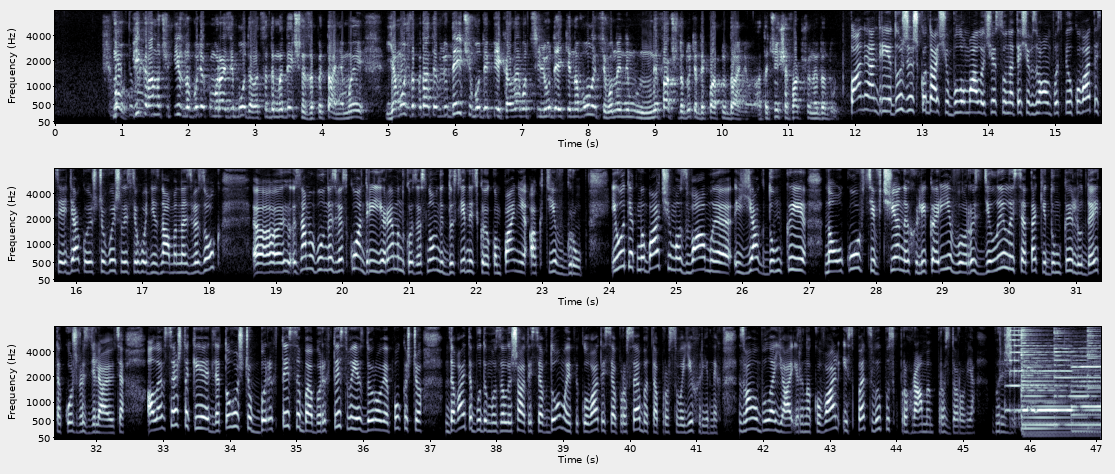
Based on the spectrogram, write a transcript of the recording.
Ну, пік рано чи пізно в будь-якому разі буде, але це медичне запитання. Ми я можу запитати в людей, чи буде пік, але от ці люди, які на вулиці, вони не, не факт, що дадуть адекватну даню, а точніше факт, що не дадуть. Пане Андрію, дуже шкода, що було мало часу на те, щоб з вами поспілкуватися. Я дякую, що вийшли сьогодні з нами на зв'язок. Е, З нами був на зв'язку Андрій Єременко, засновник дослідницької компанії Актив Груп. І от як ми бачимо з вами, як думки науковців, вчених, лікарів розділилися, так і думки людей також розділяються. Але все ж таки для того, щоб берегти себе, берегти своє здоров'я, поки що давайте будемо залишатися вдома і піклуватися про себе та про своїх рідних. З вами була я, Ірина Коваль, і спецвипуск програми про здоров'я. Бережіть.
